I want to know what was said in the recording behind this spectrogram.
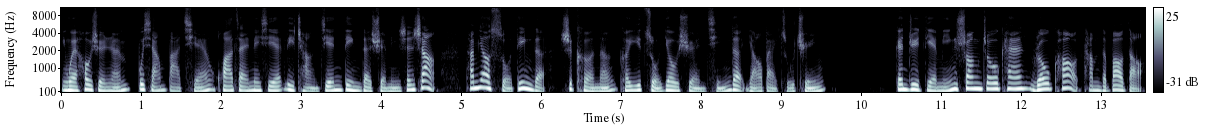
因为候选人不想把钱花在那些立场坚定的选民身上，他们要锁定的是可能可以左右选情的摇摆族群。根据点名双周刊 Roll Call 他们的报道，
